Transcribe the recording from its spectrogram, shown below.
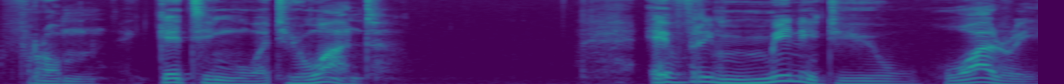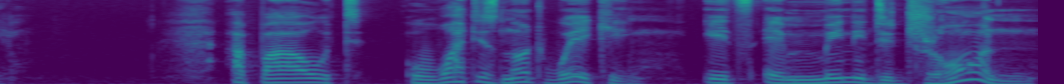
from getting what you want. Every minute you worry about what is not working, it's a minute drawn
